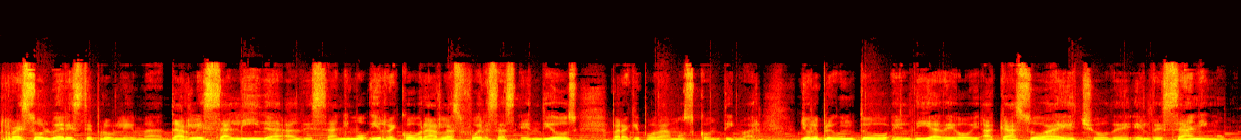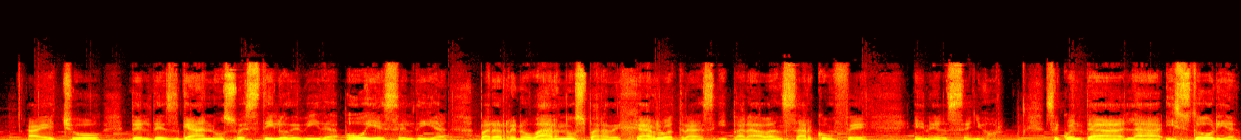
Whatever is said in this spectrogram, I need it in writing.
resolver este problema, darle salida al desánimo y recobrar las fuerzas en Dios para que podamos continuar. Yo le pregunto el día de hoy, ¿acaso ha hecho del desánimo ha hecho del desgano su estilo de vida, hoy es el día para renovarnos, para dejarlo atrás y para avanzar con fe en el Señor. Se cuenta la historia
